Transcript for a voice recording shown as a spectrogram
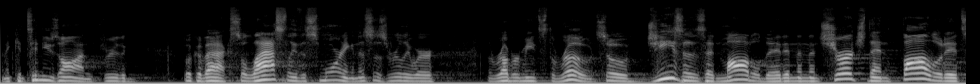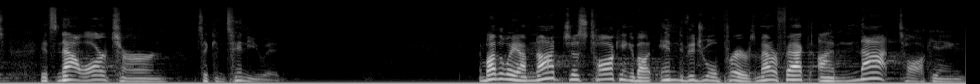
And it continues on through the book of Acts. So, lastly, this morning, and this is really where the rubber meets the road. So, Jesus had modeled it, and then the church then followed it. It's now our turn to continue it. And by the way, I'm not just talking about individual prayers. matter of fact, I'm not talking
